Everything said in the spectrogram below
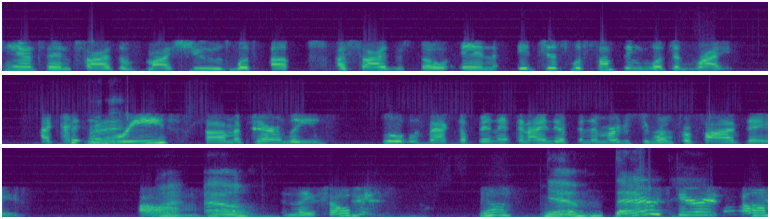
pants and size of my shoes was up a size or so, and it just was something wasn't right. I couldn't right. breathe. Um, apparently, fluid was backed up in it, and I ended up in the emergency room for five days. Um, wow. And they showed me. Yeah. Yeah. That, Very scary. Um,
